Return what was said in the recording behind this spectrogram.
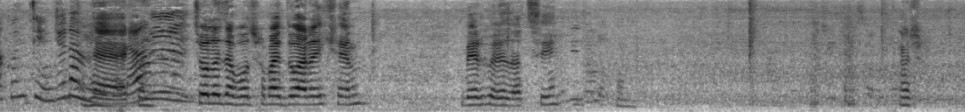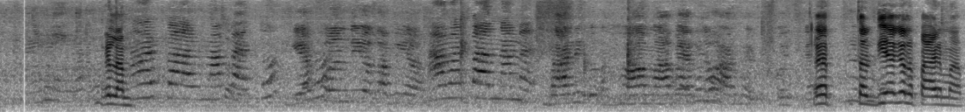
এখন হ্যাঁ এখন চলে যাব সবাই দোয়া রেখেন। বের হয়ে যাচ্ছি। গেলাম আমার পার মাপ এত আমার পার নাম এত। এ, তার দিয়া গেল পায়ের মাপ।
